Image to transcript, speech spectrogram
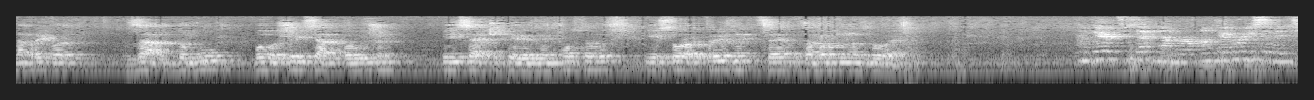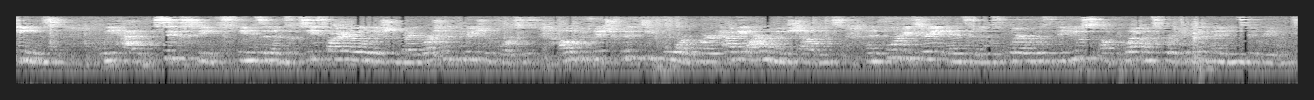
наприклад, за добу було 60 порушень, 54 з них постріли і 43 з них це заборонена зброя. Compared to that number, on February 17th, we had 60 incidents of ceasefire violation by Russian occupation forces, out of which 54 were heavy armament shellings, and 43 incidents were with the use of weapons prohibited by these agreements.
